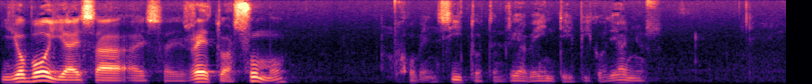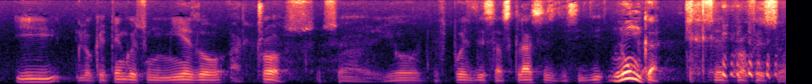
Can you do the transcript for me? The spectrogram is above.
Y yo voy a, a ese reto, asumo, jovencito, tendría veinte y pico de años, y lo que tengo es un miedo atroz. O sea, yo después de esas clases decidí nunca ser profesor.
